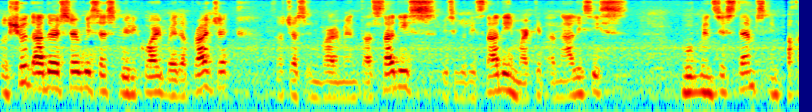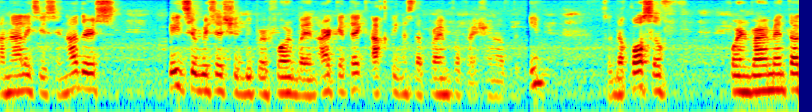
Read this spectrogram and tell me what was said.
So should other services be required by the project, such as environmental studies, feasibility study, market analysis, movement systems, impact analysis, and others, paid services should be performed by an architect acting as the prime professional of the team. So the cost of for environmental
